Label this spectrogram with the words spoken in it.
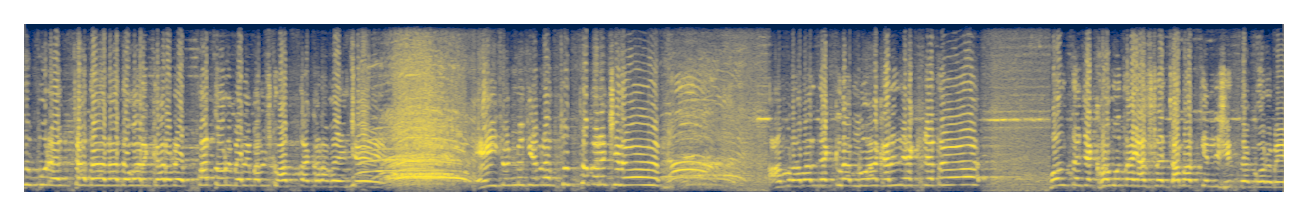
দুপুরে চাঁদা না দেওয়ার কারণে পাথর মেরে মানুষকে হত্যা করা হয়েছে। এই জন্য কি আমরা যুদ্ধ করেছিলাম? আমরা আবার দেখলাম নোয়াখালীর এক নেতা বলতে যে ক্ষমতায় আসলে জামাতকে নিষিদ্ধ করবে।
